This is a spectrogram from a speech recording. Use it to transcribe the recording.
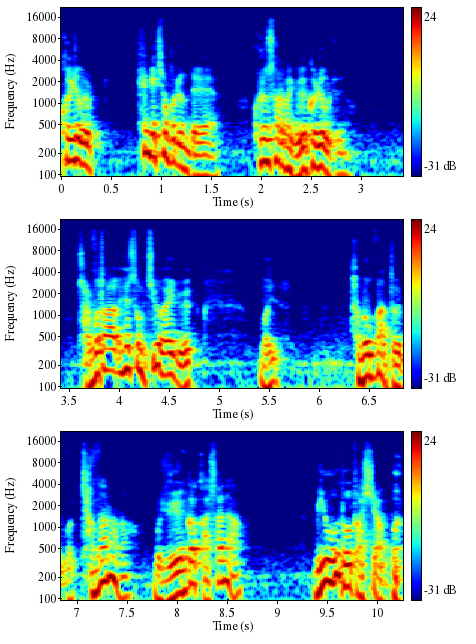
권력을 팽개쳐버렸는데 그런 사람에게 왜 권력을 줘요? 잘못했으면 집에 가야지. 왜, 뭐, 한 번만 더 뭐 장난하나? 뭐 유행가 가사냐? 미워도 다시 한 번.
